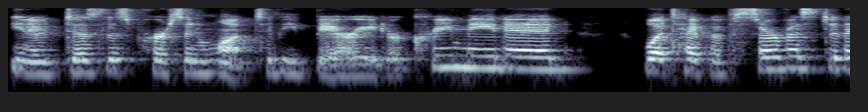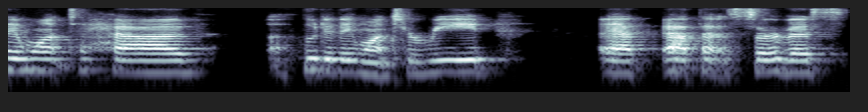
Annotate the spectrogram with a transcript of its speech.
you know, does this person want to be buried or cremated? what type of service do they want to have, uh, who do they want to read at, at that service,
